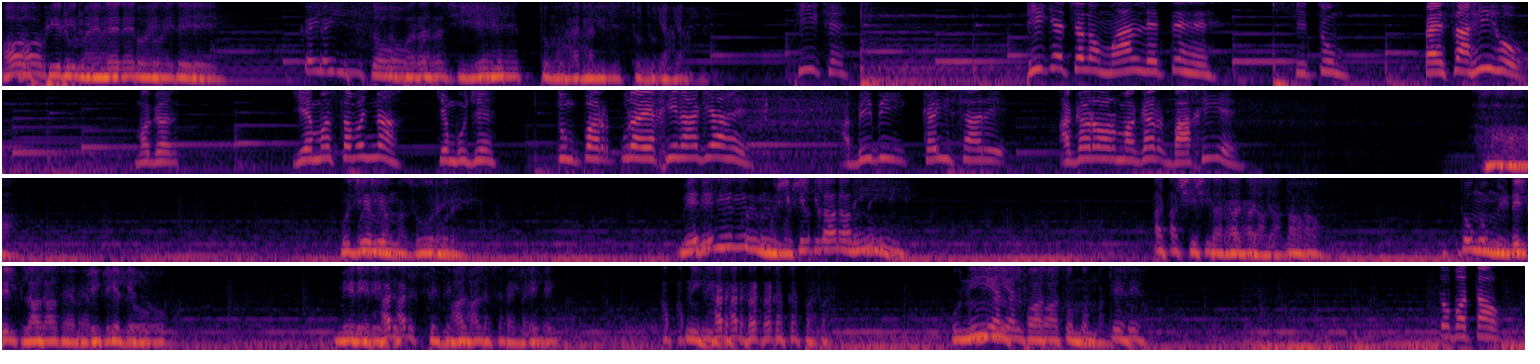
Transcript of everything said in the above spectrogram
और फिर मैंने तो ऐसे कई सौ बरस जिए हैं तुम्हारी इस दुनिया में। ठीक है ठीक है चलो मान लेते हैं कि तुम पैसा ही हो। मगर ये मत समझना कि मुझे तुम पर पूरा यकीन आ गया है। अभी भी कई सारे अगर और मगर बाकी है। हाँ। मुझे मुझे मंजूर है। मेरे लिए कोई मुश्किल काम नहीं है। अच्छी तरह जानता हूँ। तुम मिडिल क्लास फैमिली के लोग। मेरे हर इस्तेमाल से पहले अपनी हर हरकत पर उन्हीं अल्फाज को मानते हो। तो बताओ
